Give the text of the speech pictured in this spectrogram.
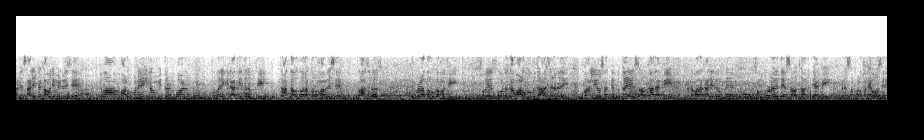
અને સારી ટકાવારી મેળવી છે, એવા બાળકોને ઇનામ વિતરણ પણ અમારી જ્ઞાતિ તરફથી દાતાઓ દ્વારા કરવામાં આવે છે. તો આજરોજ ઉપરાળા તાલુકામાંથી સોએ સો ટકા બાળકો બધા હાજર રહી. વાલીઓ સાથે બધાએ સહકાર આપી અને અમારા કાર્યક્રમને સંપૂર્ણ રીતે સહકાર આપી અને સફળ બનાવ્યો છે.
